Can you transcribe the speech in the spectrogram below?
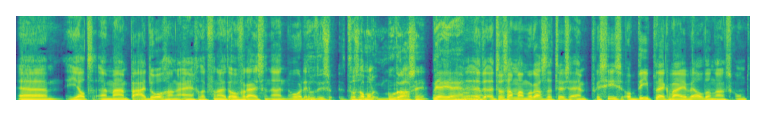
Ehm, je had eh, maar een paar doorgangen eigenlijk vanuit Overijssel naar het noorden. Het, is, het was allemaal een moeras, hè? Ja, ja, ja. Het, het was allemaal moeras daartussen. En precies op die plek waar je wel dan langs komt,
